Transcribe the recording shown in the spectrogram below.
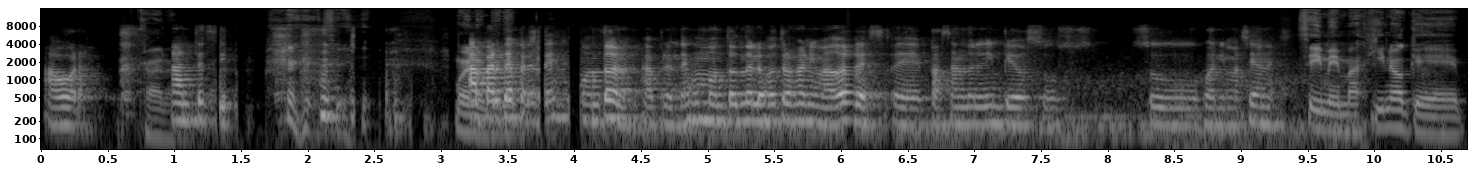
ahora. claro. Antes sí. Sí. Bueno, Aparte pero aprendes un montón, aprendes un montón de los otros animadores eh, pasando en limpio sus, sus animaciones. sí, me imagino que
